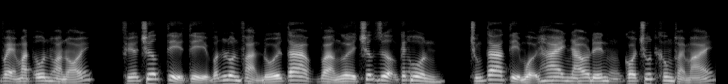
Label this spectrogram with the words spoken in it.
vẻ mặt ôn hòa nói, phía trước tỷ tỷ vẫn luôn phản đối ta và người trước dượng kết hôn, chúng ta tỷ muội hai nháo đến có chút không thoải mái,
